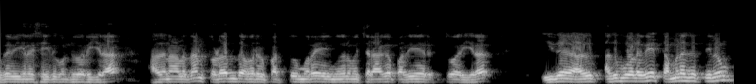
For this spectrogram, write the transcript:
உதவிகளை செய்து கொண்டு வருகிறார். அதனால தான் தொடர்ந்து அவர் பத்து முறை முதலமைச்சராக பதவியேற்று வருகிறார். இது அது அதுபோலவே தமிழகத்திலும்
